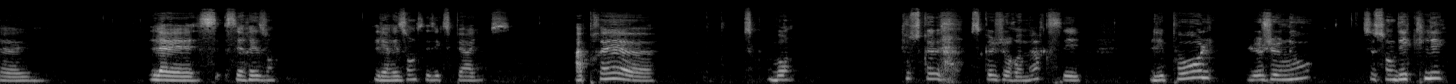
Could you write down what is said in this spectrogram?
euh, ses raisons, les raisons de ses expériences. Après, euh, bon, tout ce que, je remarque, c'est l'épaule, le genou, ce sont des clés,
